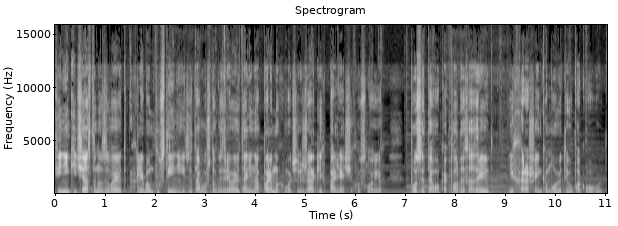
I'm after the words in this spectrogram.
Финики часто называют хлебом пустыни из-за того, что вызревают они на пальмах в очень жарких палящих условиях. После того, как плоды созреют, их хорошенько моют и упаковывают.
